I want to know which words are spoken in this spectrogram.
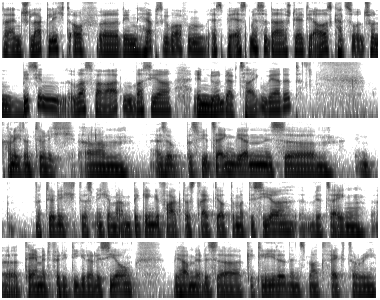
ein Schlaglicht auf äh, den Herbst geworfen, SPS-Messe, da stellt ihr aus. Kannst du uns schon ein bisschen was verraten, was ihr in Nürnberg zeigen werdet? Kann ich natürlich. Ähm, also was wir zeigen werden, ist ähm, natürlich, du hast mich am Beginn gefragt, was treibt die Automatisierer. Wir zeigen äh, Themen für die Digitalisierung. Wir haben ja das äh, gegliedert in Smart Factory,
